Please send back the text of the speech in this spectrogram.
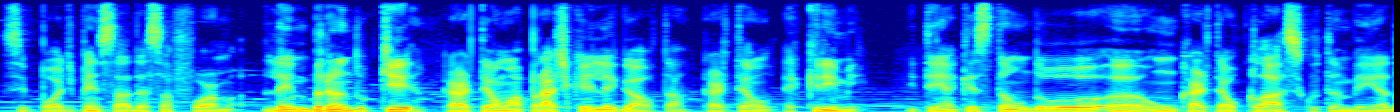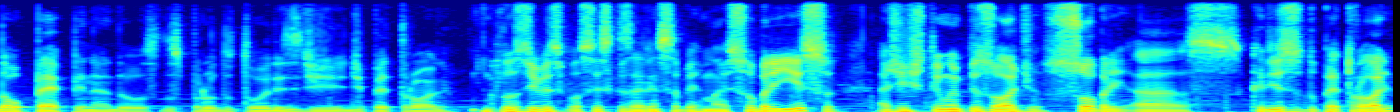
se pode pensar dessa forma. Lembrando que cartel é uma prática ilegal, tá? Cartel é crime. E tem a questão do. Uh, um cartel clássico também é da OPEP, né? Dos, dos produtores de, de, petróleo. Inclusive, se vocês quiserem saber mais sobre isso, a gente tem um episódio sobre as crises do petróleo.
